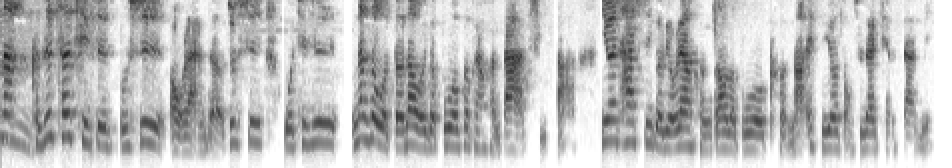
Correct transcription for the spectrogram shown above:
那可是这其实不是偶然的，就是我其实那时候我得到我一个部落客朋友很大的启发，因为他是一个流量很高的部落客，然后 SEO 总是在前三名，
